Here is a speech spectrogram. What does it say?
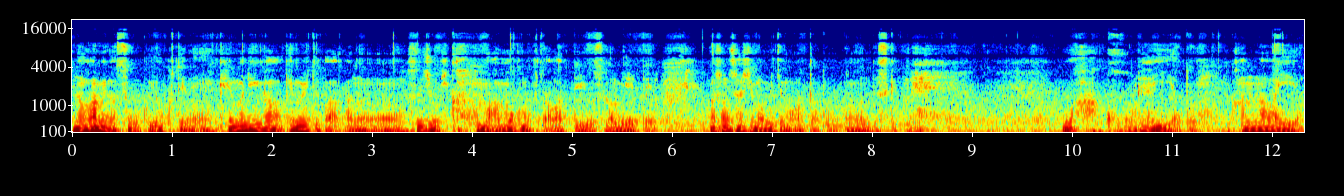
眺めがすごく良くてね煙が煙というか、あのー、水蒸気か まあもくもくと上がってる様子が見えて、まあ、その写真も見てもらったと思うんですけどね。うわこれはいいやと。カンナはいいやと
